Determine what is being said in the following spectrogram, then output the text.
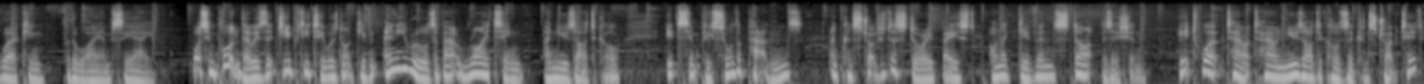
working for the YMCA. What's important though is that GPT-2 was not given any rules about writing a news article. It simply saw the patterns and constructed a story based on a given start position. It worked out how news articles are constructed,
